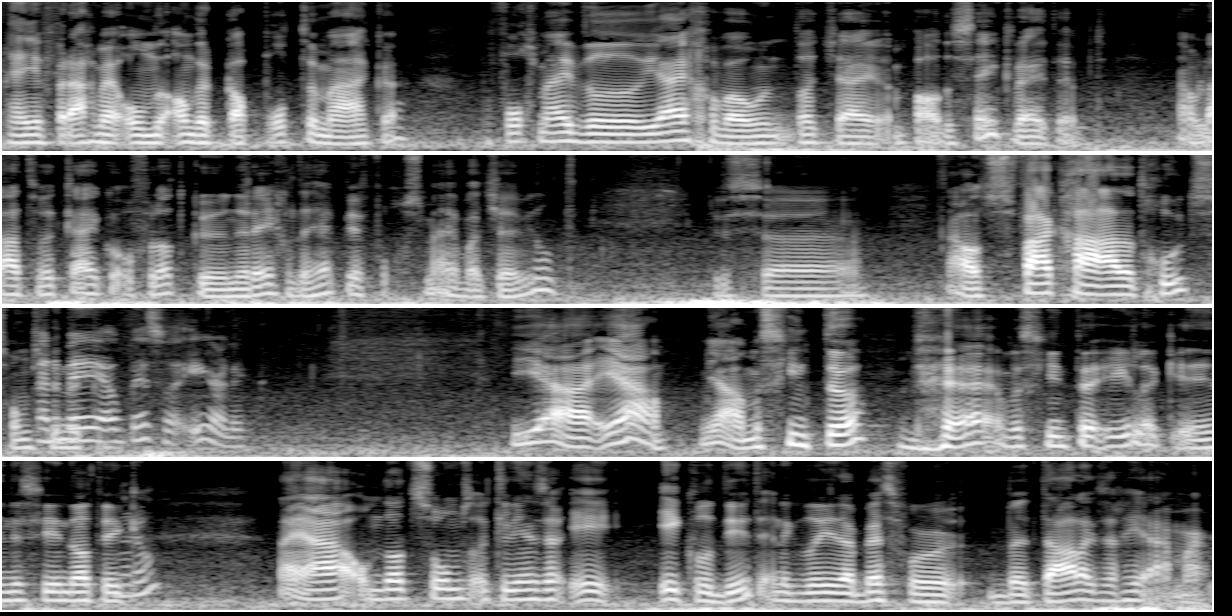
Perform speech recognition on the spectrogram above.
en je vraagt mij om de ander kapot te maken. Volgens mij wil jij gewoon dat jij een bepaalde zekerheid hebt. Nou, laten we kijken of we dat kunnen regelen. Dan heb je volgens mij wat jij wilt. Dus uh, nou, vaak gaat het goed. Soms maar dan ben je ook best wel eerlijk. Ja, ja, ja, misschien te. misschien te eerlijk in de zin dat ik. Waarom? Nou ja, omdat soms een cliënt zegt: hey, ik wil dit en ik wil je daar best voor betalen. Ik zeg ja, maar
